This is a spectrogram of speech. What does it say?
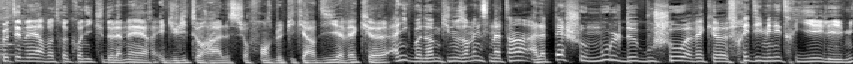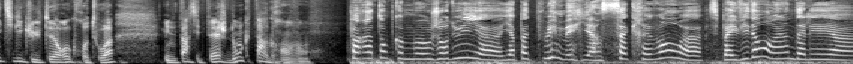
Côté mer, votre chronique de la mer et du littoral sur France Bleu Picardie avec euh, Annick Bonhomme qui nous emmène ce matin à la pêche aux moules de Bouchot avec euh, Freddy Ménétrier, les mytiliculteurs au Crotoy. Une partie de pêche donc par grand vent. Par un temps comme aujourd'hui, il n'y a pas de pluie, mais il y a un sacré vent. euh, C'est pas évident hein, d'aller. euh,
